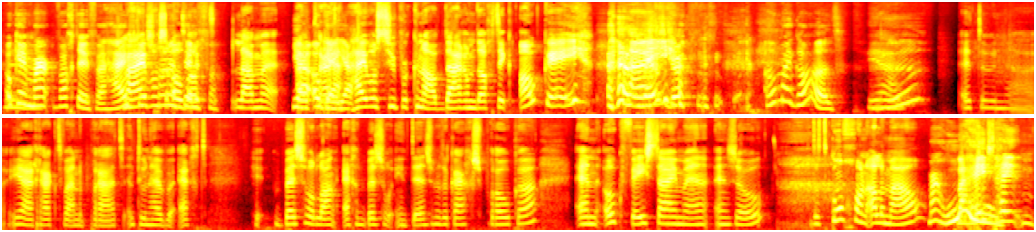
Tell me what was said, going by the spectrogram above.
Oké, Ja. maar wacht even. Hij hij was dus oh, wacht, telefoon. Laat me. Ja, oké, ja. Hij was super knap. Daarom dacht ik, oké. Oh my god. Ja. Huh? En toen eh, ja, raakten we aan de praat. En toen hebben we echt best wel lang, echt best wel intens met elkaar gesproken. En ook FaceTime en, en zo. Dat kon gewoon allemaal. Maar hoe? Maar heeft hij...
